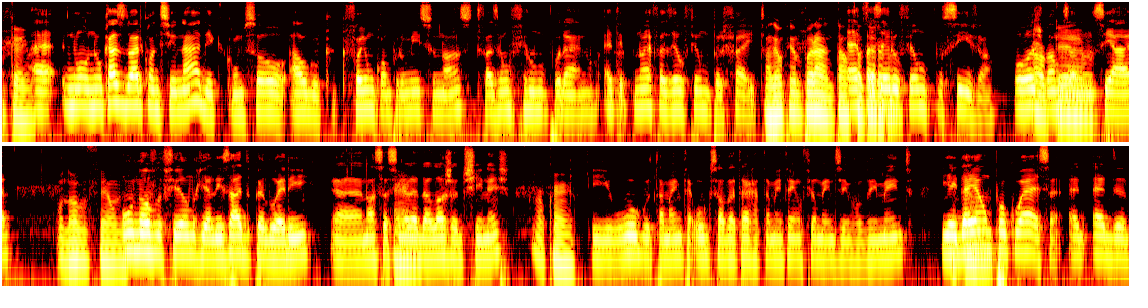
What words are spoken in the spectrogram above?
Okay. Uh, no, no caso do ar-condicionado, e que começou algo que, que, foi um compromisso nosso de fazer um filme por ano, é tipo, não é fazer o filme perfeito. Fazer um filme por ano, então É fazer, fazer o filme possível. Hoje okay. vamos anunciar um novo filme. Um novo filme realizado pelo Eri, a Nossa Senhora é. da Loja do Chinês. Okay. E o Hugo também, tem, Hugo Salvaterra também tem um filme em desenvolvimento. E a ideia é um pouco essa, é, é de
